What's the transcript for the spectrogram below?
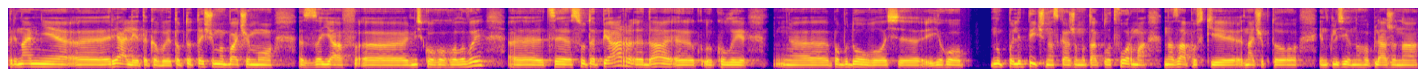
принаймні е, реалії такові. Тобто те, що ми бачимо з заяв е, міського голови, е, це суто піар, е, да, е, коли е, побудовувалася його. Ну, політична, скажімо так, платформа на запуски, начебто, інклюзивного пляжу на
